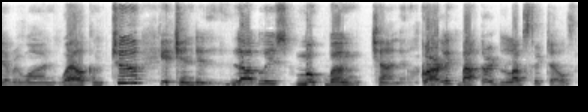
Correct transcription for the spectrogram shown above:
everyone! Welcome to Kitchen the Lovely's Mukbang channel. Garlic battered lobster tails.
